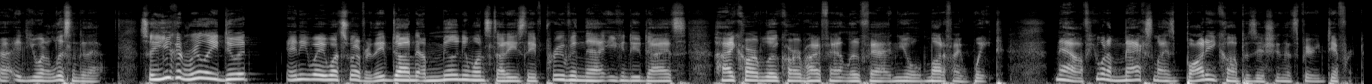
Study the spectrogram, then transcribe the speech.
Uh, and you want to listen to that. So you can really do it any way whatsoever. They've done a million and one studies. They've proven that you can do diets high carb, low carb, high fat, low fat, and you'll modify weight. Now, if you want to maximize body composition, that's very different.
